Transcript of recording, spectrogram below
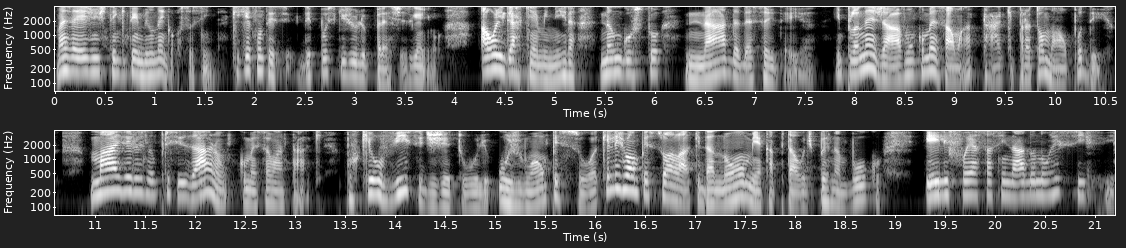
Mas aí a gente tem que entender um negócio assim. O que, que aconteceu? Depois que Júlio Prestes ganhou, a oligarquia mineira não gostou nada dessa ideia e planejavam começar um ataque para tomar o poder. Mas eles não precisaram começar um ataque, porque o vice de Getúlio, o João Pessoa, aquele João Pessoa lá que dá nome à capital de Pernambuco, ele foi assassinado no Recife.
